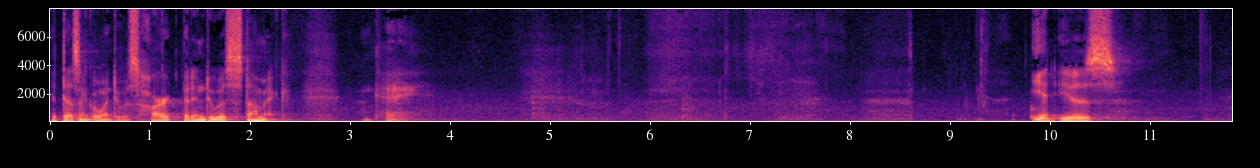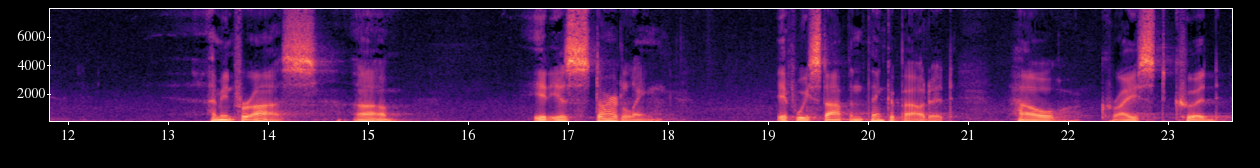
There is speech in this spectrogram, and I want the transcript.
It doesn't go into his heart, but into his stomach. Okay. It is, I mean, for us, uh, it is startling if we stop and think about it how Christ could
